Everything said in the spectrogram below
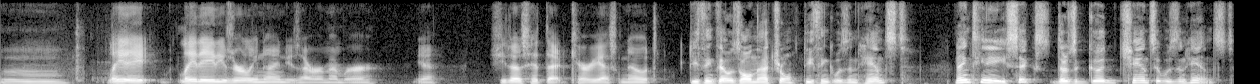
Late eight, late 80s, early 90s, I remember. Yeah. She does hit that Carey esque note. Do you think that was all natural? Do you think it was enhanced? 1986, there's a good chance it was enhanced.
